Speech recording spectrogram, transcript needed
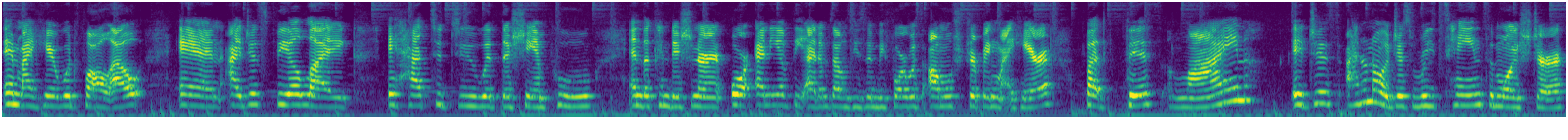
and my hair would fall out. And I just feel like it had to do with the shampoo and the conditioner or any of the items I was using before was almost stripping my hair. But this line it just i don't know it just retains the moisture.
